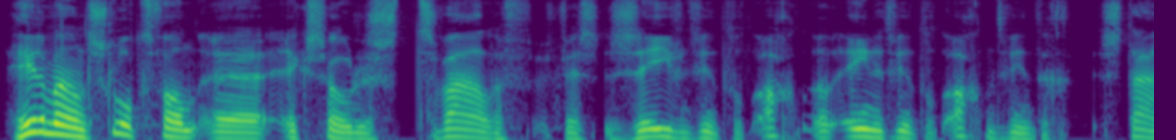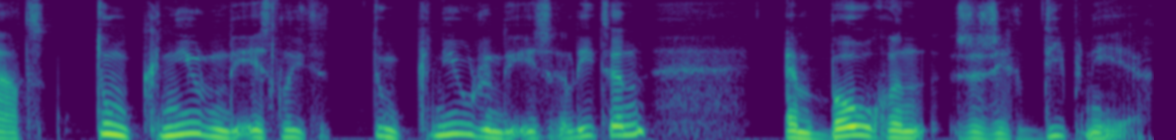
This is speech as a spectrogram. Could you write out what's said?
Helemaal aan het slot van uh, Exodus 12, vers 27 tot 8, 21 tot 28 staat: Toen knielden de Israëlieten, toen knielden de Israëlieten en bogen ze zich diep neer.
